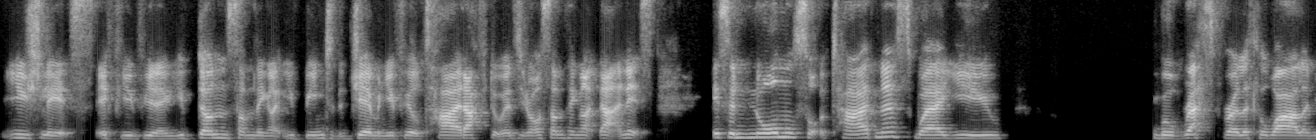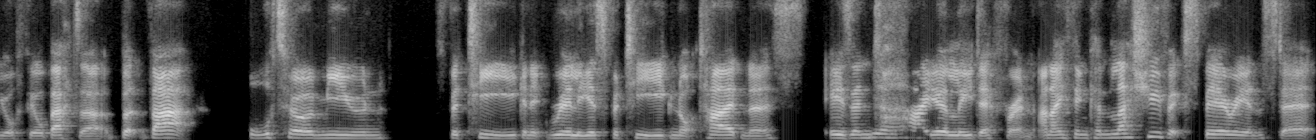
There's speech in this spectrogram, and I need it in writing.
usually it's if you've you know you've done something like you've been to the gym and you feel tired afterwards you know or something like that and it's it's a normal sort of tiredness where you will rest for a little while and you'll feel better but that autoimmune fatigue and it really is fatigue not tiredness is entirely yeah. different and i think unless you've experienced it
